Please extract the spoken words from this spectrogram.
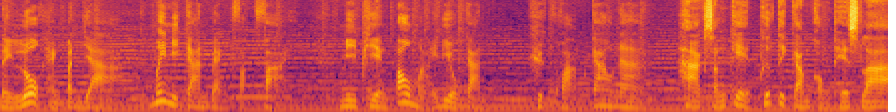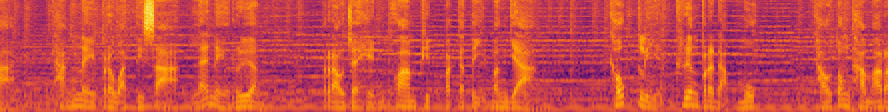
ในโลกแห่งปัญญาไม่มีการแบ่งฝักฝ่าย มีเพียงเป้าหมายเดียวกัน คือความก้าวหน้า หากสังเกตพฤติกรรมของเทสลา ทั้งในประวัติศาสตร์และในเรื่อง เราจะเห็นความผิดปกติบางอย่าง เขาเกลียดเครื่องประดับมุก เขาต้องทำอะไร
